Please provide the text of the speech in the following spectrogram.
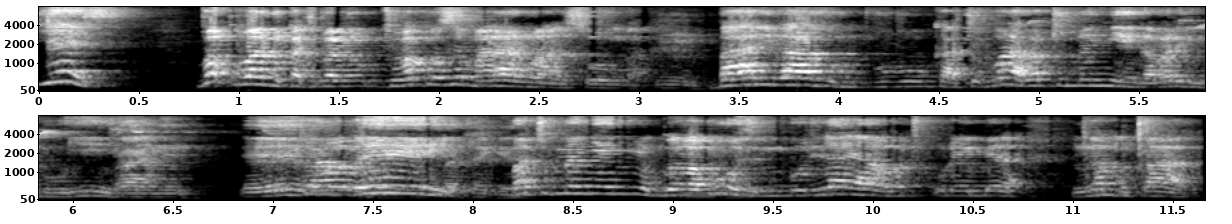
Yes. Bakubano kati bano kyebakoze malala lwa nsonga Mm. baali baavu muvubuka kyobola batumenye nga bali mu buyinza. Eh, eh, batumenye nnyo. Gwe babuuzi mbulirayo abo batukulembera nga mukaaga.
